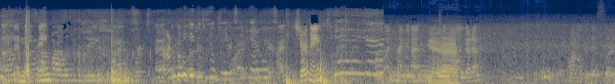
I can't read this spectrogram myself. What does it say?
It's amazing. I'm gonna get this little bear stuffed animals. Sure, May. Yay! One time in a Yeah. Golgotha. I want to look at this one.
